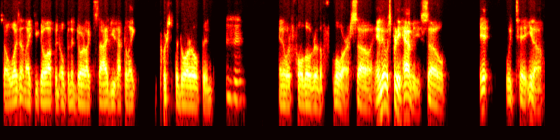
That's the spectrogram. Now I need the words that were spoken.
so it wasn't like you go up and open the door like the side you'd have to like push the door open hmm and it would fold over to the floor. So and it was pretty heavy. So it would take you know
